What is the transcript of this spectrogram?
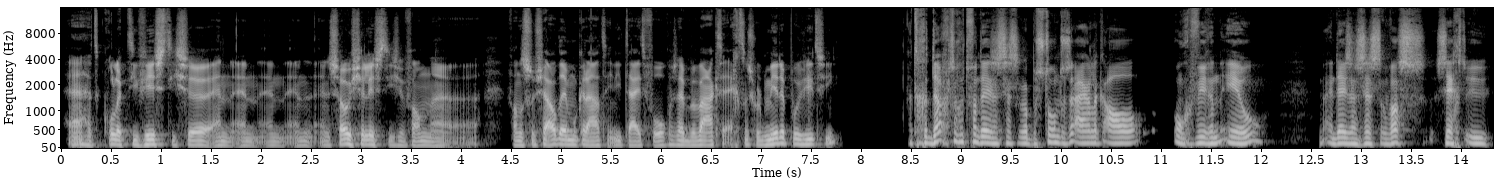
het collectivistische en, en, en, en, en socialistische van, uh, van de Sociaaldemocraten in die tijd volgen. Zij bewaakten echt een soort middenpositie. Het gedachtegoed van D66 bestond dus eigenlijk al ongeveer een eeuw. En D66 was, zegt u,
